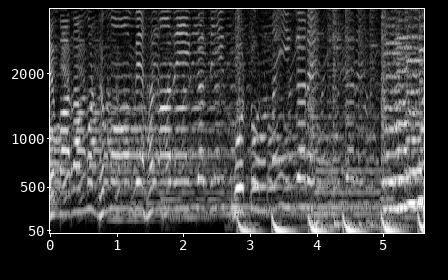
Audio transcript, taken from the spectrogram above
એ મારા મઢમાં બેહનારી કદી ખોટું નહીં કરે.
